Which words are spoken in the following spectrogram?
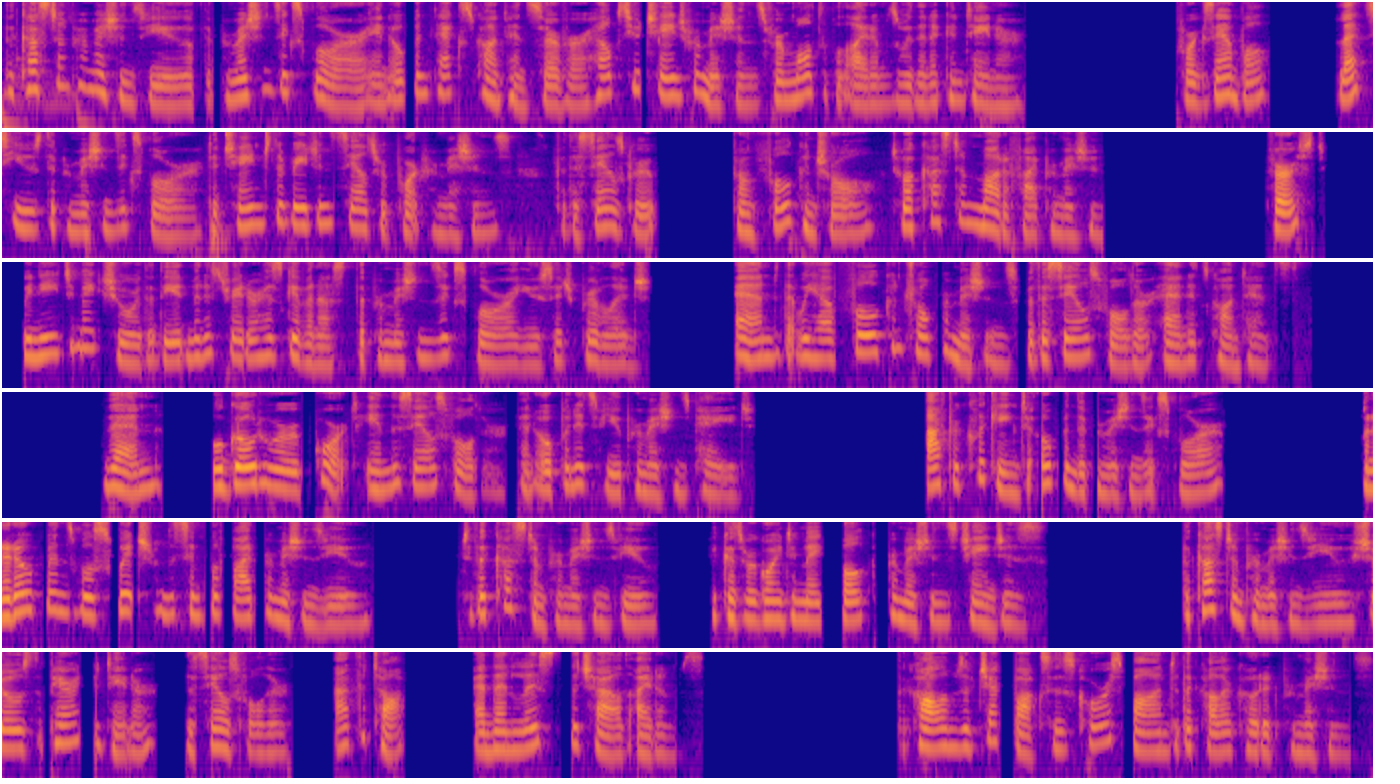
The Custom Permissions view of the Permissions Explorer in OpenText Content Server helps you change permissions for multiple items within a container. For example, let's use the Permissions Explorer to change the region sales report permissions for the sales group from full control to a custom modify permission. First, we need to make sure that the administrator has given us the Permissions Explorer usage privilege and that we have full control permissions for the sales folder and its contents. Then, we'll go to a report in the sales folder and open its View Permissions page. After clicking to open the Permissions Explorer, when it opens, we'll switch from the Simplified Permissions view to the Custom Permissions view because we're going to make bulk permissions changes. The Custom Permissions view shows the parent container, the sales folder, at the top and then list the child items. The columns of checkboxes correspond to the color-coded permissions.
